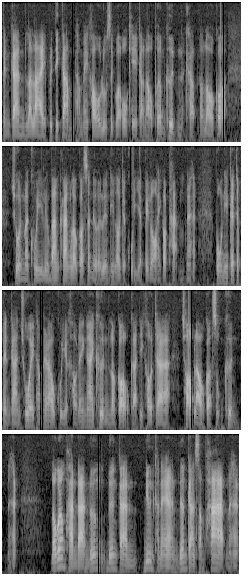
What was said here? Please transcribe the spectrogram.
เป็นการละลายพฤติกรรมทำให้เขารู้สึกว่าโอเคกับเราเพิ่มขึ้นนะครับแล้วเราก็ชวนมาคุยหรือบางครั้งเราก็เสนอเรื่องที่เราจะคุยอย่าไปรอให้เขาถามนะฮะพวกนี้ก็จะเป็นการช่วยทำให้เราคุยกับเขาได้ง่ายขึ้น แล้วก็โอกาสที่เขาจะชอบเราก็สูงขึ้นนะฮะเราก็ต้องผ่านด่านเรื่องเรื่องการยื่นคะแนน เรื่องการสัมภาษณ์นะฮะ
